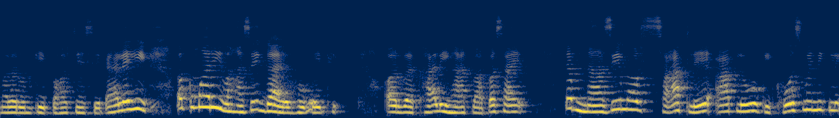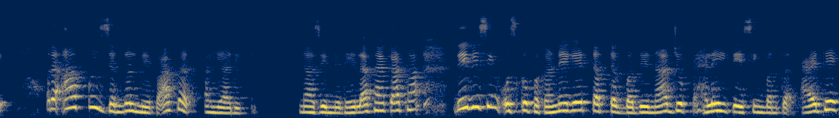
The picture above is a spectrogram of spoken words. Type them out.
मगर उनकी पहुँचने से पहले ही वह कुमारी वहाँ से गायब हो गई थी। और वह खाली हाथ वापस आए। तब नाजिम और साथ ले आप लोगों की खोज में निकले और आपको इस जंगल में पाकर अयारी की। नाजिम ने ढेला फेंका था। देवी सिंह उसको पकड़ने गए। तब तक बद्रीनाथ जो पहले ही तेज सिंह बनकर आए थे,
